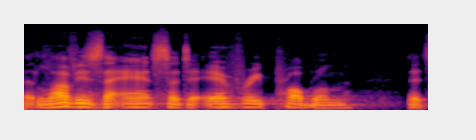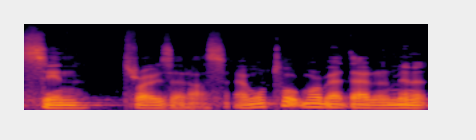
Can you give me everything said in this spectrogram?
That love is the answer to every problem that sin throws at us. And we'll talk more about that in a minute.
